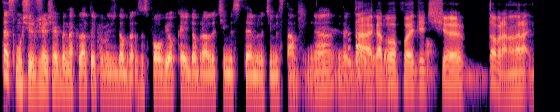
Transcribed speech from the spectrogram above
też, musisz wziąć jakby na klatę i powiedzieć, dobra, zespołowi, ok, dobra, lecimy z tym, lecimy z tamtym, nie? Tak, no tak, albo powiedzieć, no. Dobra, no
